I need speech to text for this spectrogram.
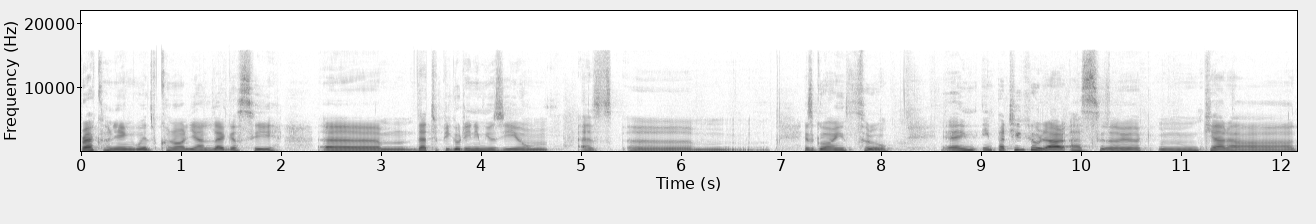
reckoning with colonial legacy um, that the Pigorini Museum has, um, is going through. In, in, particular, as uh, um, Chiara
